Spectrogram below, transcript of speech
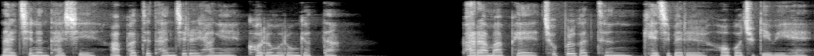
날치는 다시 아파트 단지를 향해 걸음을 옮겼다. 바람 앞에 촛불 같은 계집애를 업어주기 위해.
